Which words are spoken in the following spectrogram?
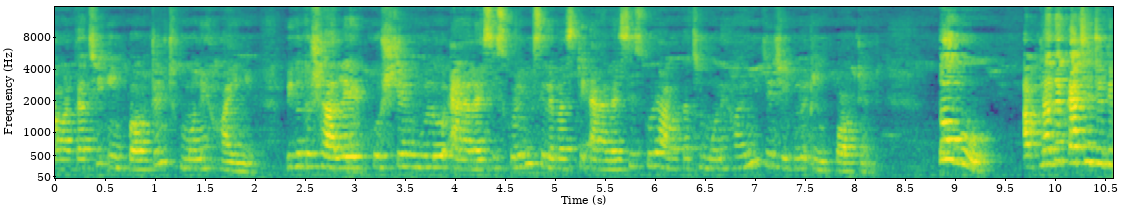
আমার কাছে ইম্পর্টেন্ট মনে হয়নি। বিগত সালের কোশ্চেনগুলো অ্যানালাইসিস করে সিলেবাসটি অ্যানালাইসিস করে আমার কাছে মনে হয়নি যে সেগুলো ইম্পর্টেন্ট তবু আপনাদের কাছে যদি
